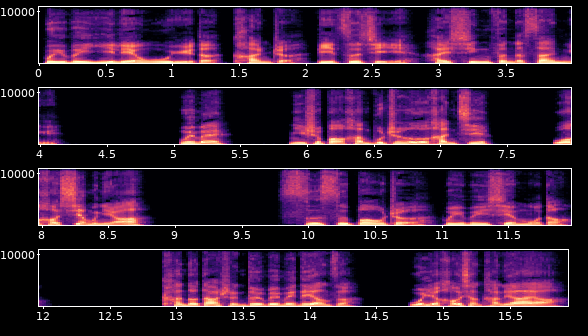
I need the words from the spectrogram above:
微微一脸无语的看着比自己还兴奋的三女。微微，你是饱汉不知饿汉饥，我好羡慕你啊！思思抱着微微羡慕道：“看到大神对微微的样子，我也好想谈恋爱啊！”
